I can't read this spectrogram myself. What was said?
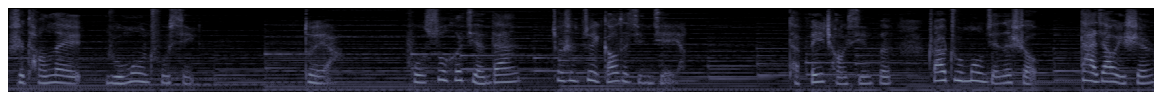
使唐磊如梦初醒。对呀，朴素和简单就是最高的境界呀！他非常兴奋，抓住梦洁的手，大叫一声：“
